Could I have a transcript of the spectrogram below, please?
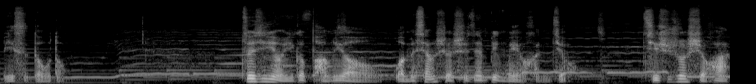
彼此都懂。最近有一个朋友，我们相识的时间并没有很久。其实说实话，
